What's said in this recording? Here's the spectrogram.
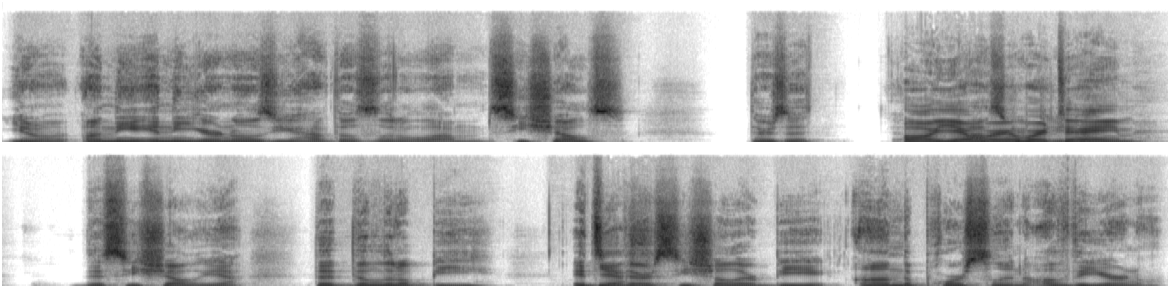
you know on the in the urinals you have those little um seashells. There's a Oh yeah, Oscar, where, where to know? aim? the seashell, yeah, the the little bee. It's Yes. either a seashell or bee on the porcelain of the urinal.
